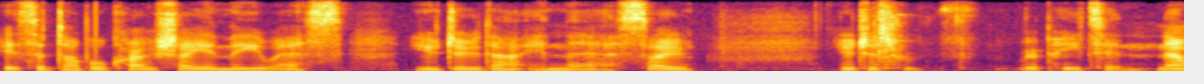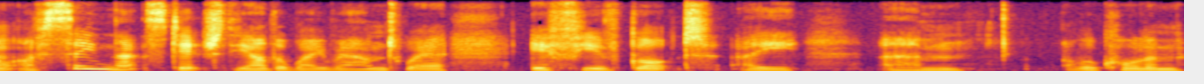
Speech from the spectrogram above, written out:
it's a double crochet in the US, you do that in there. So you're just repeating. Now I've seen that stitch the other way round where if you've got a, um, we'll call them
